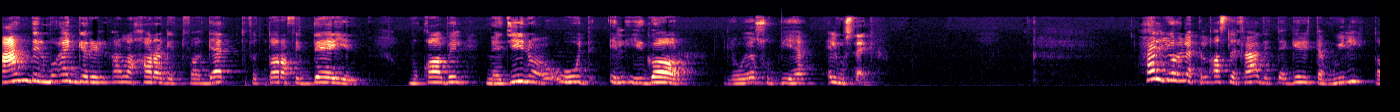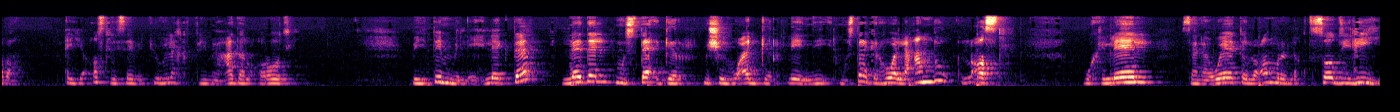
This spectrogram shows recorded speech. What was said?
عند المؤجر الآلة خرجت فجت في الطرف الداين مقابل مدين عقود الإيجار اللي هو يقصد بيها المستأجر. هل يهلك الأصل في عقد التأجير التمويلي؟ طبعا. أي أصل ثابت يهلك فيما عدا الأراضي. بيتم الإهلاك ده لدى المستأجر مش المؤجر لأن المستأجر هو اللي عنده الأصل. وخلال سنوات العمر الاقتصادي ليه.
